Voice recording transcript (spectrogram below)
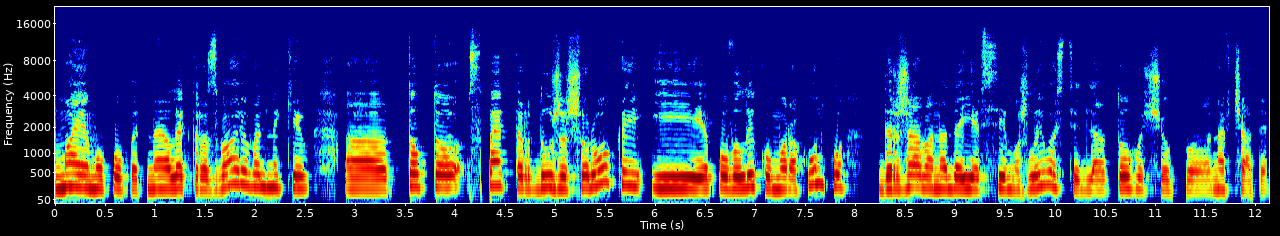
маємо попит на електрозварювальників. Тобто спектр дуже широкий і по великому рахунку держава надає всі можливості для того, щоб е, навчати.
